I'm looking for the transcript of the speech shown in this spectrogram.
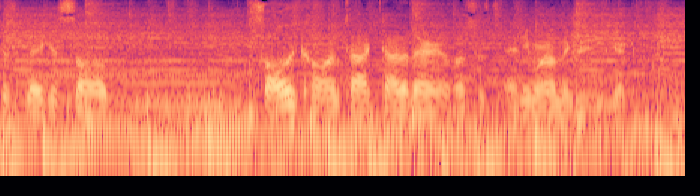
Just make a solid, solid contact out of there unless it's anywhere on the green here.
